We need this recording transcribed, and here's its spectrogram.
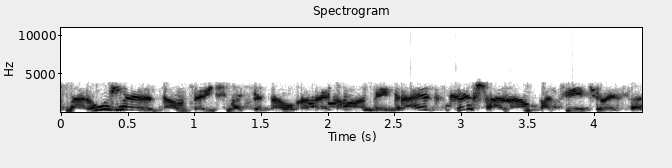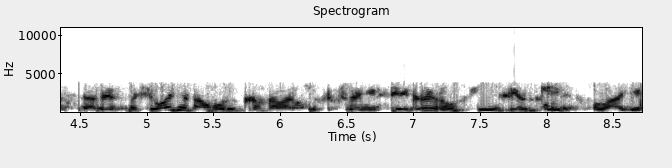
снаружи, там в зависимости от того, какая команда играет, крыша, она подсвечивается. Соответственно, сегодня там будут красоваться на протяжении всей игры русские и финские флаги.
